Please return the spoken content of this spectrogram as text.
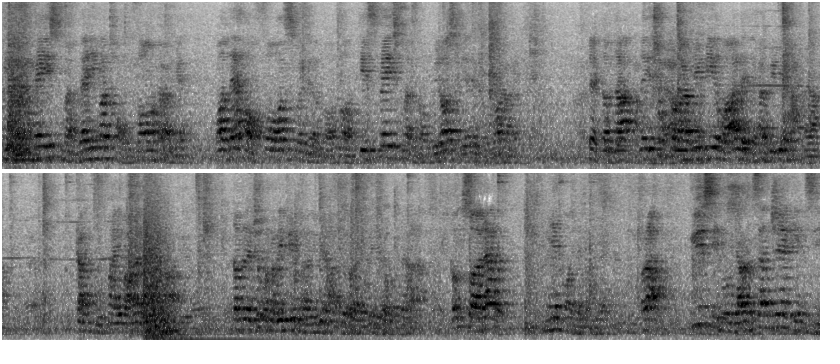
displacement 咧應該同方向嘅。我哋一學 force 嗰陣就講過，displacement 同 velocity 一定同方向嘅。即係得唔得？你速度向 B B 嘅話，你就向 B B 行㗎啦。近乎廢話咧，咁你速度向 B B 向 B B 行，速度向 B B 行得啦。咁所以咧，呢、一個就係咁嘅。好啦，於是乎引申出一件事，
